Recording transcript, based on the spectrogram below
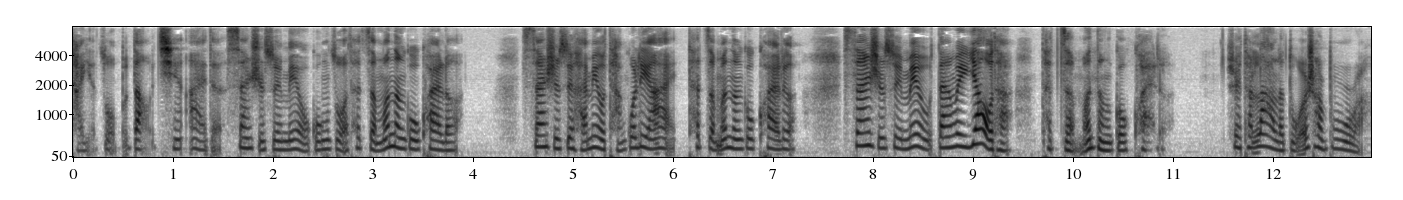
他也做不到。亲爱的，三十岁没有工作，他怎么能够快乐？三十岁还没有谈过恋爱，他怎么能够快乐？三十岁没有单位要他，他怎么能够快乐？所以他落了多少步啊？”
